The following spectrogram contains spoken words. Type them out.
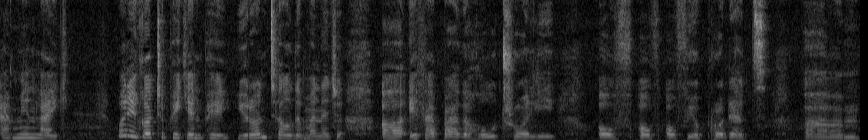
I mean like when you go to Pick n Pay you don't tell the manager uh if i buy the whole trolley of of, of your products um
